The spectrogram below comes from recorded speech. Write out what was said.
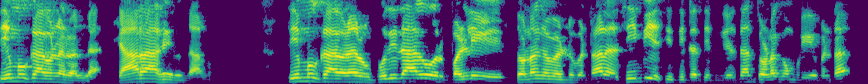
திமுகவினர் அல்ல யாராக இருந்தாலும். திமுகவினர் புதிதாக ஒரு பள்ளி தொடங்க வேண்டும் என்றால் சிபிஎஸ்இ திட்டத்தின் கீழ் தான் தொடங்க முடியும் என்றால்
